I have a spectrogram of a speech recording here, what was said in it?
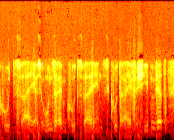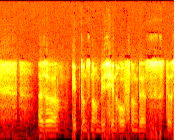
Q2, also unserem Q2 ins Q3 verschieben wird. Also gibt uns noch ein bisschen Hoffnung, dass das,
